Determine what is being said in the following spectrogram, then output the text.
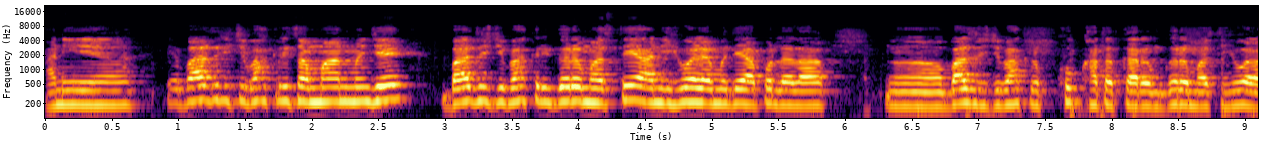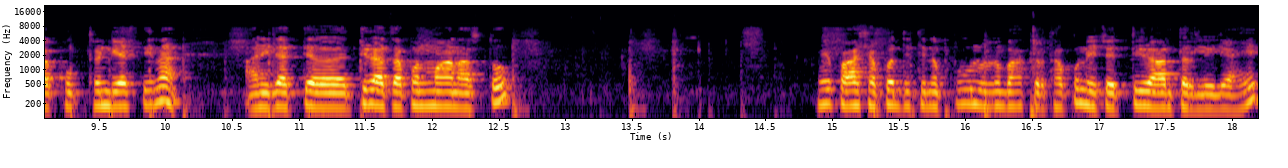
आणि बाजरीची भाकरीचा मान म्हणजे बाजरीची भाकरी गरम असते आणि हिवाळ्यामध्ये आपल्याला बाजरीची भाकरी खूप खातात कारण गरम असते हिवाळा खूप थंडी असते ना. आणि त्यात तिळाचा पण मान असतो. हे पहा अशा पद्धतीनं पूर्ण भाकर थापून याच्यात तीळ अंतरलेले आहेत.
